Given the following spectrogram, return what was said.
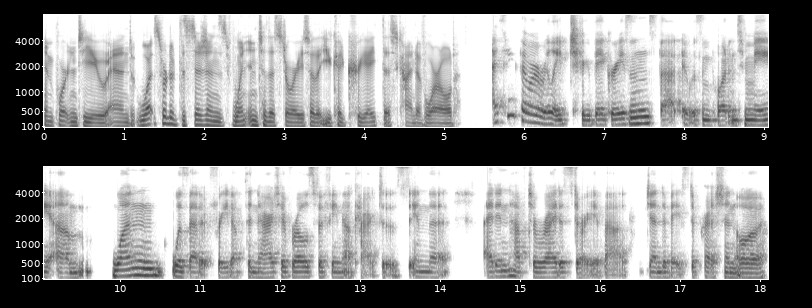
important to you, and what sort of decisions went into the story so that you could create this kind of world? I think there were really two big reasons that it was important to me. Um, one was that it freed up the narrative roles for female characters, in that I didn't have to write a story about gender based depression or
